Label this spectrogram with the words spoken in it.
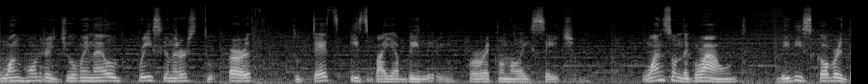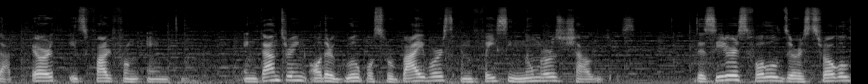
100 juvenile prisoners to Earth to test its viability for recolonization. Once on the ground, they discovered that Earth is far from empty, encountering other group of survivors and facing numerous challenges. The series follows their struggle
